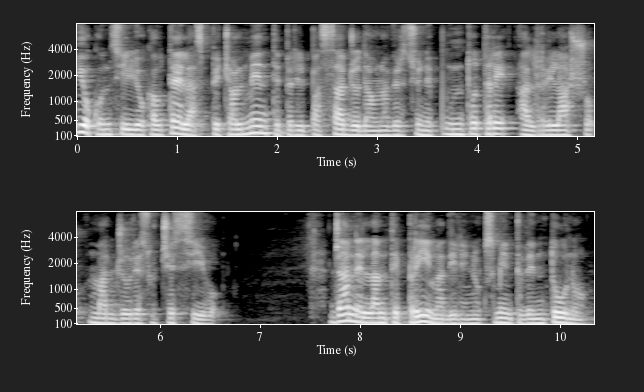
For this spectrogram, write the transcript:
Io consiglio cautela specialmente per il passaggio da una versione .3 al rilascio maggiore successivo. Già nell'anteprima di Linux Mint 21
